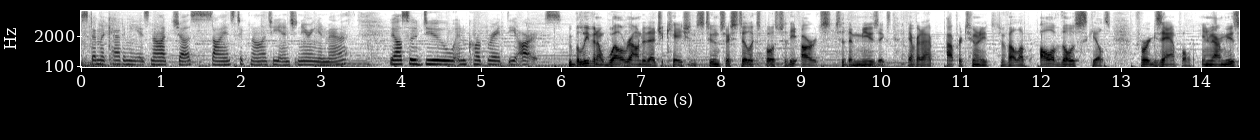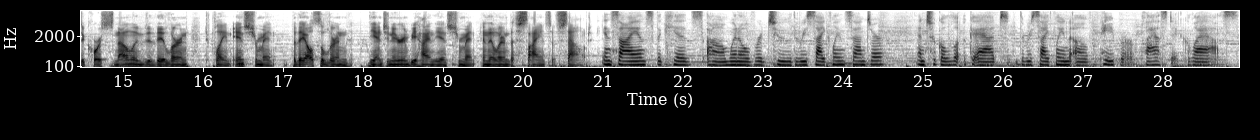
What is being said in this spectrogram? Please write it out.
STEM Academy is not just science, technology, engineering, and math. We also do incorporate the arts. We believe in a well-rounded education. Students are still exposed to the arts, to the music. They have an opportunity to develop all of those skills. For example, in our music courses, not only do they learn to play an instrument, but they also learn the engineering behind the instrument and they learn the science of sound. In science, the kids uh, went over to the recycling center and took a look at the recycling of paper, plastic, glass.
